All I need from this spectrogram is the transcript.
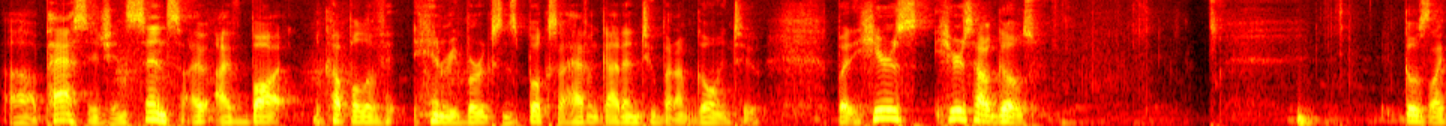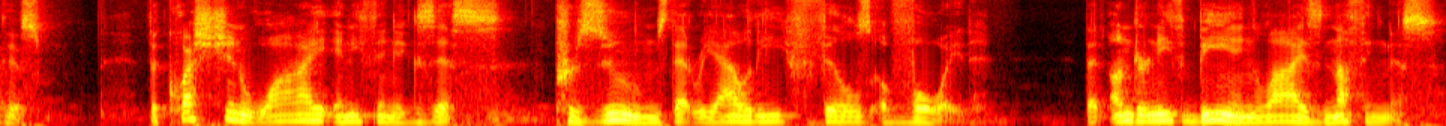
Uh, passage and since I, I've bought a couple of Henri Bergson's books I haven't got into but I'm going to but here's here's how it goes it goes like this The question why anything exists presumes that reality fills a void, that underneath being lies nothingness.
